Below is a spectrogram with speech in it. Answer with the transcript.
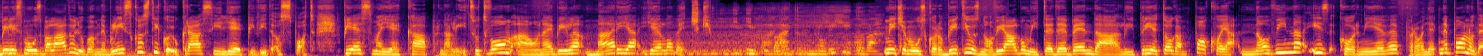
Bili smo uz baladu ljubavne bliskosti koju krasi lijepi video spot. Pjesma je Kap na licu tvom, a ona je bila Marija Jelovečki. Inkubator novih hitova. Mi ćemo uskoro biti uz novi album ITD benda, ali prije toga pokoja novina iz Kornijeve proljetne ponude.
